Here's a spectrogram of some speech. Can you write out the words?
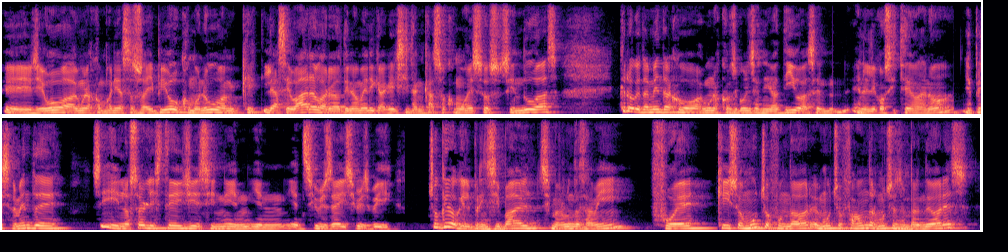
eh, llevó a algunas compañías a sus IPOs como Nubank, que le hace bárbaro a Latinoamérica que existan casos como esos, sin dudas. Creo que también trajo algunas consecuencias negativas en, el ecosistema, ¿no? Especialmente, sí, en los early stages y en, Series A y Series B. Yo creo que el principal, si me preguntas a mí, fue que hizo muchos fundadores, muchos founders, muchos emprendedores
